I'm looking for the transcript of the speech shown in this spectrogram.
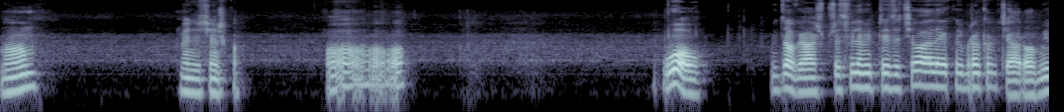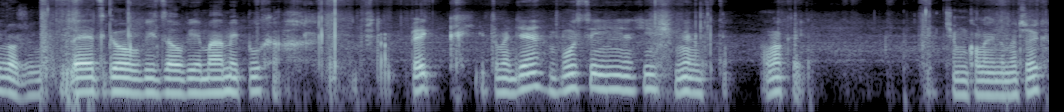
No. Będzie ciężko. O. Wow. Widzowie, aż przez chwilę mi tutaj zacięło, ale jakoś bramka leciała, robi wrażenie. Let's go, widzowie, mamy puchar. Pyk. I to będzie włosy i jakiś, nie wiem co to, ale okej. Okay. kolejny meczek.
